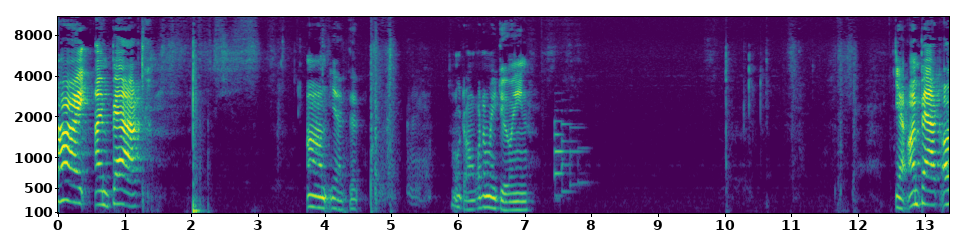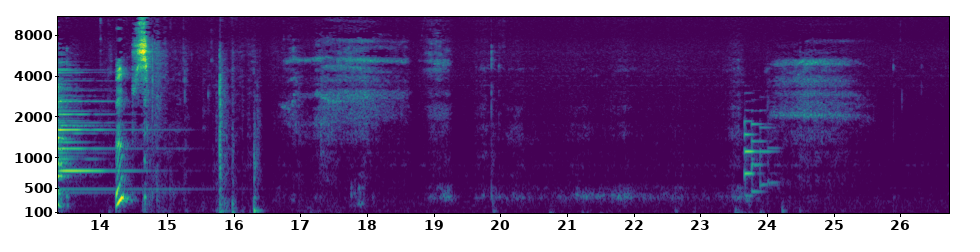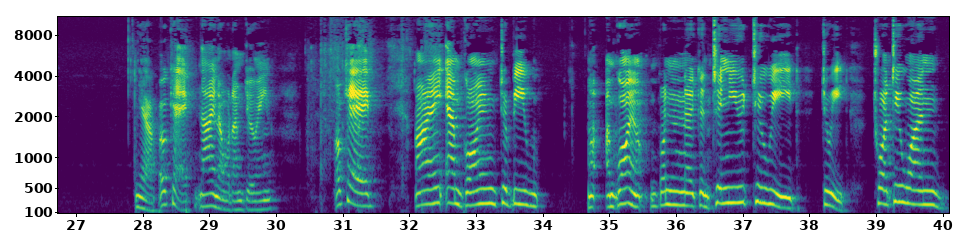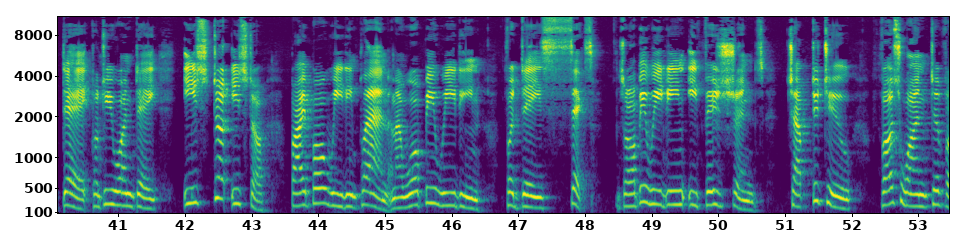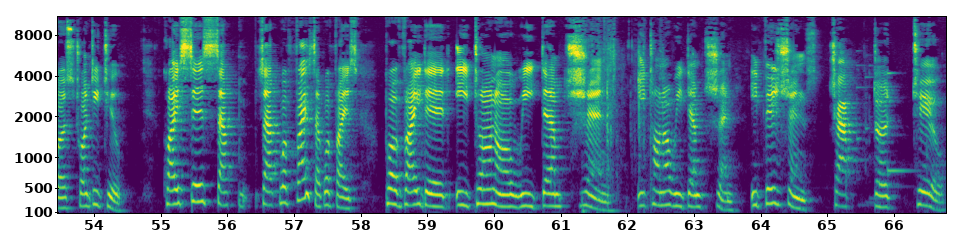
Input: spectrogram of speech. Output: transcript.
Hi, I'm back. Um, yeah, that. Hold on, what am I doing? Yeah, I'm back. I'll, oops. Yeah, okay. Now I know what I'm doing. Okay, I am going to be, I'm going, I'm going to continue to read, to read 21 day, 21 day Easter, Easter Bible reading plan, and I will be reading for day six. So I'll be reading Ephesians chapter 2, verse 1 to verse 22. Christ's sac- sacrifice, sacrifice provided eternal redemption. Eternal redemption. Ephesians chapter 2.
